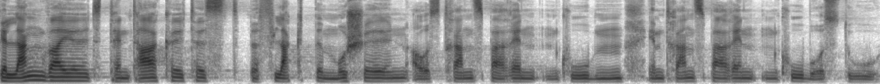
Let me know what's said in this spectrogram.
Gelangweilt tentakeltest beflaggte Muscheln aus transparenten Kuben. Im transparenten Kubus du,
